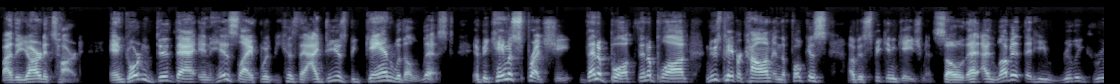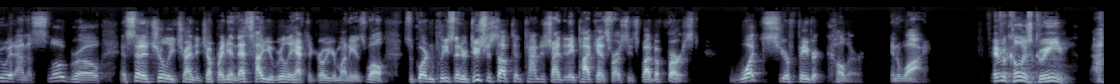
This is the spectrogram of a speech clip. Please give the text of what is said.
By the yard, it's hard. And Gordon did that in his life with, because the ideas began with a list. It became a spreadsheet, then a book, then a blog, newspaper column, and the focus of his speaking engagements. So that I love it that he really grew it on a slow grow instead of truly trying to jump right in. That's how you really have to grow your money as well. So Gordon, please introduce yourself to the Time to Shine Today podcast for Varsity Squad. But first, what's your favorite color and why? Favorite color is green.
